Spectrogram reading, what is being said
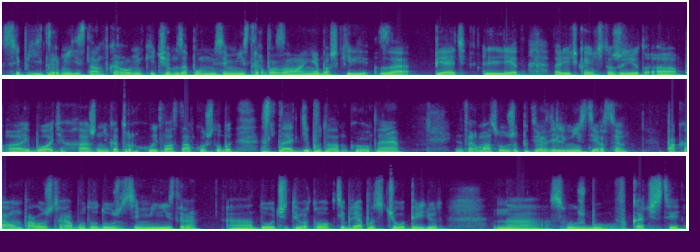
с репетиторами и стан в коровнике. Чем запомнился министр образования Башкирии за пять лет. Речь, конечно же, идет об Айбуате Хажине, который уходит в отставку, чтобы стать депутатом Крутая. Информацию уже подтвердили в министерстве. Пока он продолжит работу в должности министра а, до 4 октября, после чего перейдет на службу в качестве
